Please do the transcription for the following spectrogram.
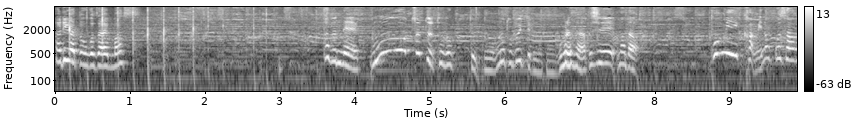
ありがとうございます。多分ね、もうちょっと届くて、もう届いてるのかな？ごめんなさい。私、まだ、トミー上の子さん、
